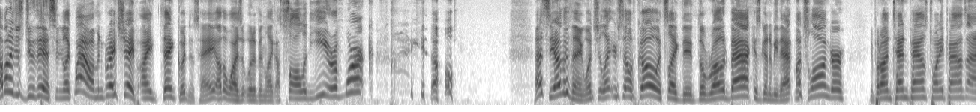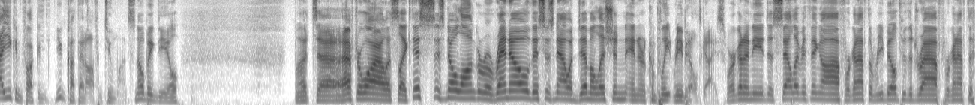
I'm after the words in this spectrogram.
How about I just do this and you're like, wow, I'm in great shape. I thank goodness. Hey, otherwise it would have been like a solid year of work. you know, that's the other thing. Once you let yourself go, it's like the the road back is going to be that much longer. You put on ten pounds, twenty pounds. Ah, you can fucking you can cut that off in two months. No big deal. But uh, after a while, it's like this is no longer a reno. This is now a demolition and a complete rebuild, guys. We're gonna need to sell everything off. We're gonna have to rebuild through the draft. We're gonna have to.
